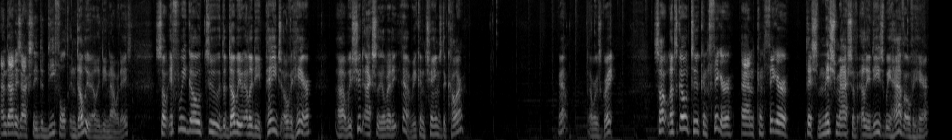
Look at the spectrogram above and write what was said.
and that is actually the default in WLED nowadays. So if we go to the WLED page over here, uh, we should actually already, yeah, we can change the color. Yeah, that works great. So let's go to configure and configure this mishmash of LEDs we have over here.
